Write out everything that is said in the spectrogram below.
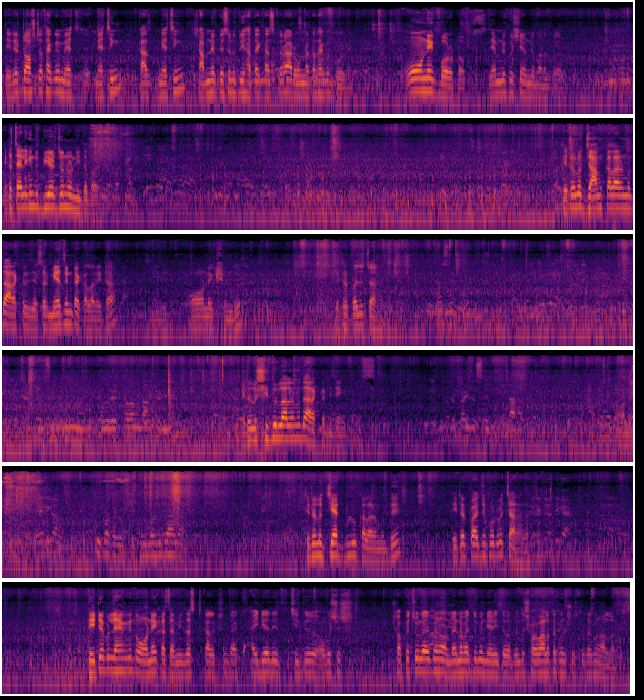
তো এটার টপসটা থাকবে ম্যাচিং কাজ ম্যাচিং সামনে পেছনে দুই হাতায় কাজ করা আর অন্যটা থাকবে গোল্ডেন অনেক বড় টপস যেমনি খুশি, এমনি বানাতে পারবে। এটা চাইলে কিন্তু বিয়ের জন্য নিতে পারে এটা হলো জাম কালারের মধ্যে আরেকটা ডিজাইন স্যার ম্যাজেন্টা কালার এটা। অনেক সুন্দর। এটার প্রাইস চার হাজার। এটা হলো সিঁদুর লালের মধ্যে আর একটা ডিজাইন করা আছে। এটা হলো চ্যাট ব্লু কালারের মধ্যে। এটার প্রাইস পড়বে চার হাজার টাকা। তো এই টাইপের লেহেঙ্গা কিন্তু অনেক আছে। আমি জাস্ট কালেকশনটা একটা আইডিয়া দিচ্ছি তো অবশ্যই শপে চলে আসবেন অনলাইনের মাধ্যমে নিয়ে নিতে পারবেন। তো সবাই ভালো থাকুন, সুস্থ থাকুন, আল্লাহ হাফিজ।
